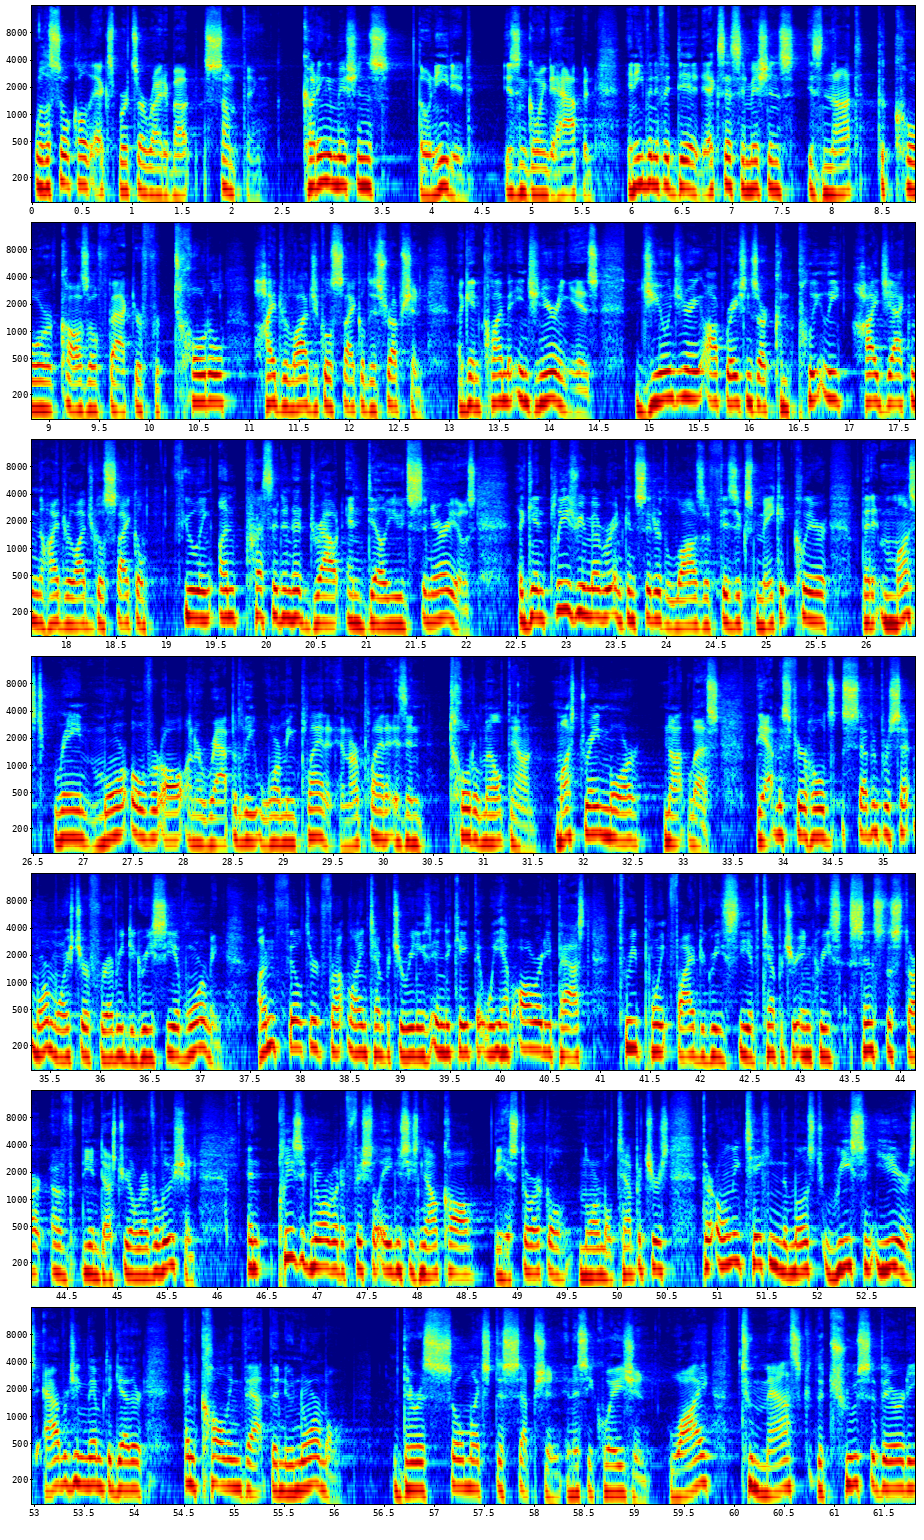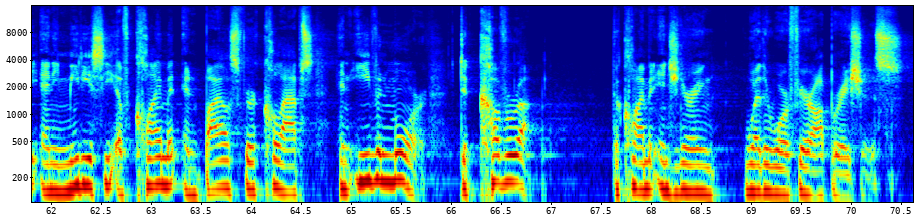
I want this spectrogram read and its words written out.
Well, the so called experts are right about something. Cutting emissions, though needed, isn't going to happen. And even if it did, excess emissions is not the core causal factor for total hydrological cycle disruption. Again, climate engineering is. Geoengineering operations are completely hijacking the hydrological cycle, fueling unprecedented drought and deluge scenarios. Again, please remember and consider the laws of physics make it clear that it must rain more overall on a rapidly warming planet. And our planet is in total meltdown. Must rain more not less. The atmosphere holds 7% more moisture for every degree C of warming. Unfiltered frontline temperature readings indicate that we have already passed 3.5 degrees C of temperature increase since the start of the Industrial Revolution. And please ignore what official agencies now call the historical normal temperatures. They're only taking the most recent years, averaging them together, and calling that the new normal. There is so much deception in this equation. Why? To mask the true severity and immediacy of climate and biosphere collapse, and even more, to cover up the climate engineering weather warfare operations.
